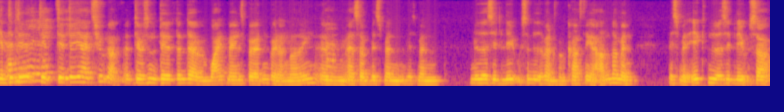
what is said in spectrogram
Jamen, det, det, det det, det, det, jeg er i tvivl om. Det er jo sådan, det den der white man's burden på en eller anden måde, ikke? Ja. Øhm, altså, hvis man, hvis man nyder sit liv, så nyder man på bekostning af andre, men hvis man ikke nyder sit liv, så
